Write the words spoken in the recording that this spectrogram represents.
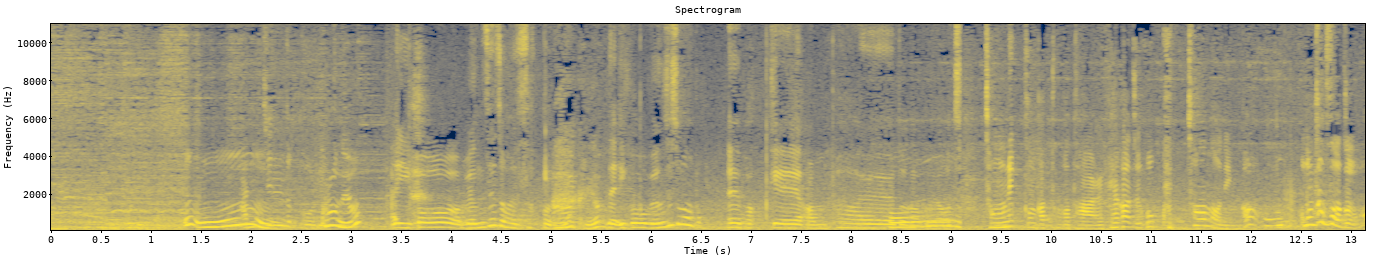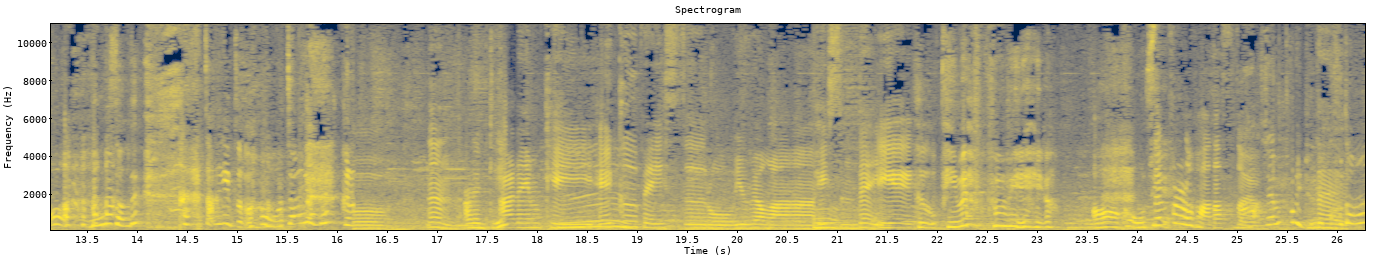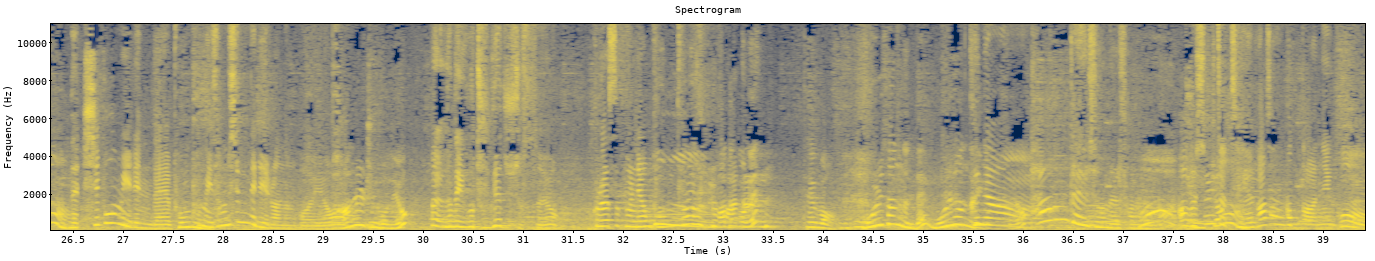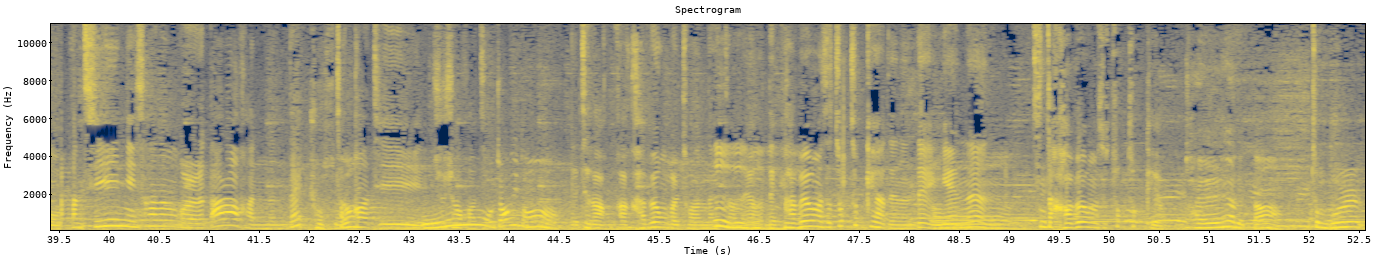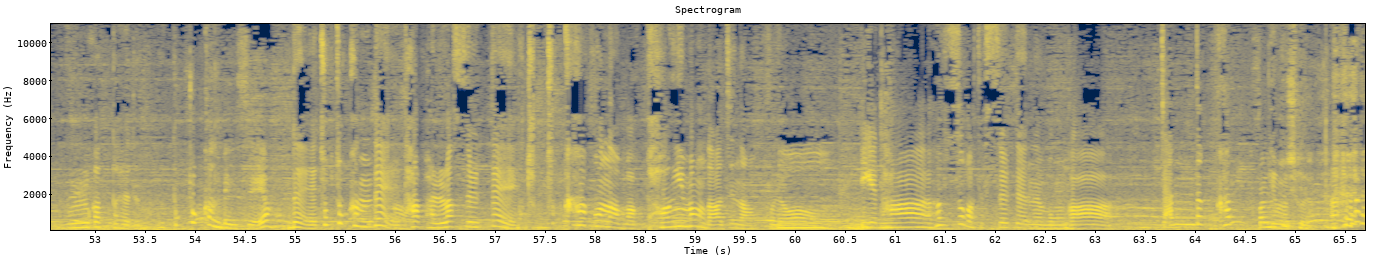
오, 오. 안 찐득거리고. 그러네요? 아 이거 면세점에서 샀거든요. 아, 그래요? 네 이거 면세점에 밖에 안 팔더라고요. 어. 적립금 같은 거 다 이렇게 해가지고 9,000원인가? 엄청 싸죠? 너무 싼데? 짱이죠? 어, 짱인데? 이거는 RMK? RMK 음. 에그 베이스로 유명한 베이스인데 이게 그 비매품이에요. 아, 그거 어떻게. 샘플로 받았어요. 아, 샘플이 되게 네. 크다. 네, 15mm인데 본품이 30mm라는 거예요. 반을 준 거네요? 아니, 근데 이거 두 개 주셨어요. 그래서 그냥 본품을 받은 거네? 받은 대박. 뭘 샀는데? 뭘 샀는데? 그냥 파운데이션을 샀나? 아, 그 진짜? 진짜 제가 산 것도 아니고 약간 지인이 사는 걸 따라갔는데 줬어요? 저까지 오, 주셔가지고 짱이다. 네, 제가 아까 가벼운 걸 좋아한다 했잖아요. 음, 음, 근데 음. 가벼우면서 촉촉해야 되는데 어. 얘는 진짜 가벼우면서 촉촉해요. 잘 해야겠다. 좀 물, 물 같다 해야 되나? 촉촉한 베이스예요? 네, 촉촉한데 다 발랐을 때 축축하거나 막 광이 막 나진 않고요. 음. 이게 다 흡수가 됐을 때는 뭔가 짠득한 느낌을. 줘요.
